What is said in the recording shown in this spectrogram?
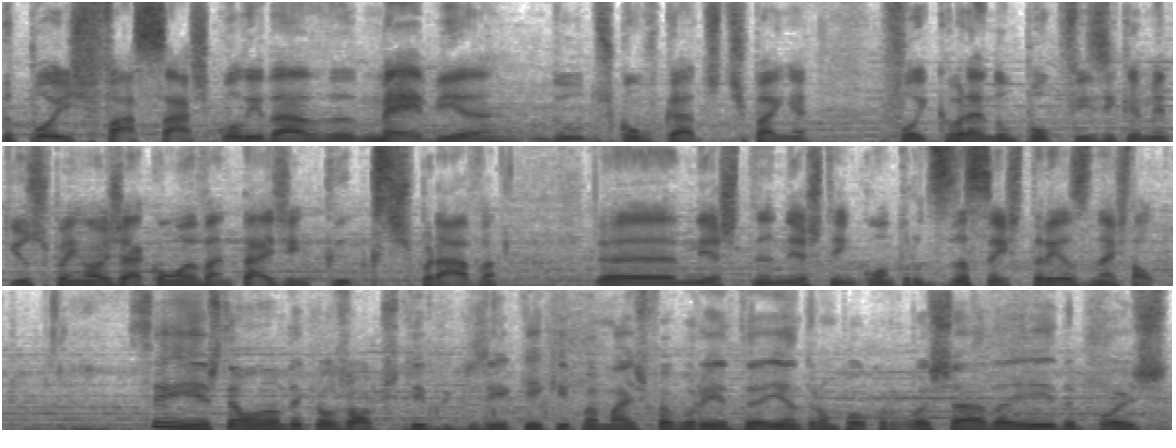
Depois, face à qualidade média do- dos convocados de Espanha, foi quebrando um pouco fisicamente e os espanhóis já com a vantagem que, que se esperava eh, neste, neste encontro 16-13 nesta altura. Sim, este é um daqueles jogos típicos em que a equipa mais favorita entra um pouco relaxada e depois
